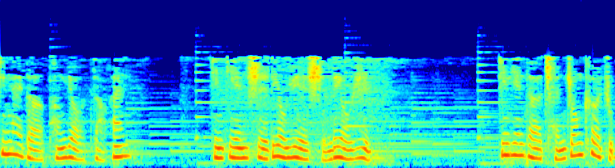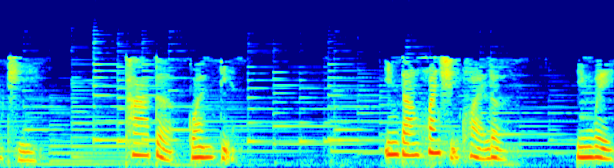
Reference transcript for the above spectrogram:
亲爱的朋友，早安！今天是六月十六日。今天的晨钟课主题：他的观点，应当欢喜快乐，因为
